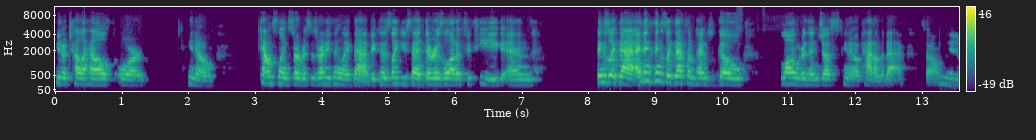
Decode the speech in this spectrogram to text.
you know telehealth or you know counseling services or anything like that, because like you said, there is a lot of fatigue and things like that. I think things like that sometimes go longer than just you know a pat on the back. So Yeah.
